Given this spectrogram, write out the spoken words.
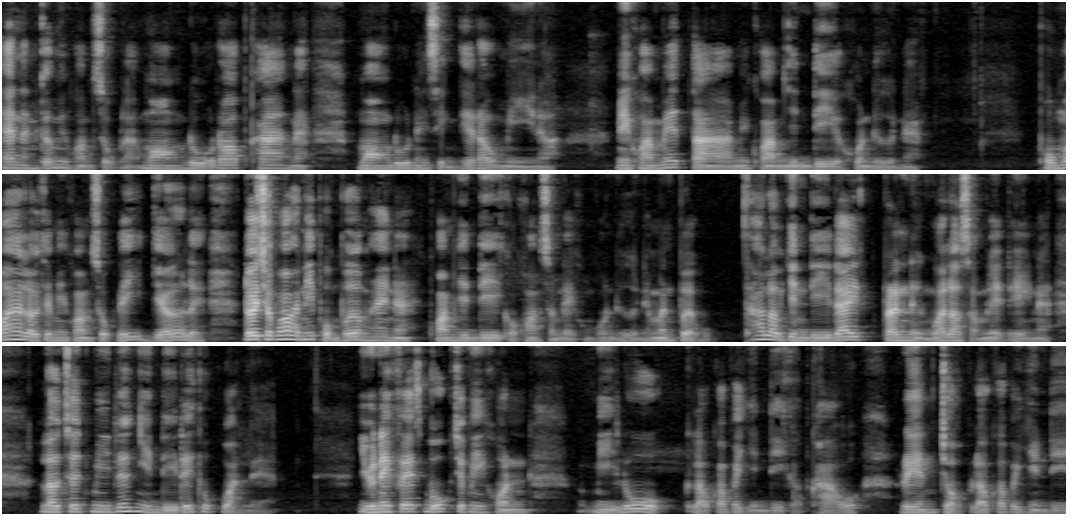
แค่นั้นก็มีความสุขแล้วมองดูรอบข้างนะ มองดูในสิ่งที่เรามีเนาะ มีความเมตตา มีความยินดีกับคนอื่นนะผมว่าเราจะมีความสุขได้อีกเยอะเลย โดยเฉพาะอันนี้ผมเพิ่มให้นะ ความยินดีกับความสำเร็จของคนอื่นเนี่ยมันเปิดถ้าเรายินดีได้ประหนึ่งว่าเราสำเร็จเองนะ เราจะมีเรื่องยินดีได้ทุกวันเลย อยู่ใน Facebook จะมีคนมีลูกเราก็ไปยินดีกับเขา เรียนจบเราก็ไปยินดี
